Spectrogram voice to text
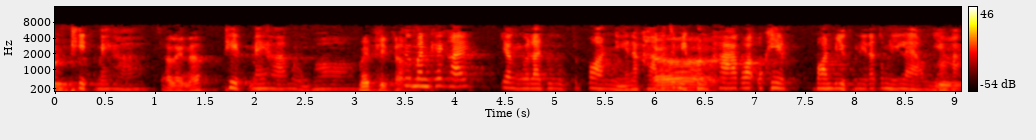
มันผิดไหมคะ อะไรนะ ผิดไหมคะหลวงพ่อไม่ผิดอะคือมันคล้ายๆ อย่างเวลาดูฟุตบอลอย่างเงี้ยนะคะแล้วจะมีคนพากว่าโอเค บอลไปอยู่ตรงนี้แล้วตรงนี้แล้วอย่างเงี้ยค่ะ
